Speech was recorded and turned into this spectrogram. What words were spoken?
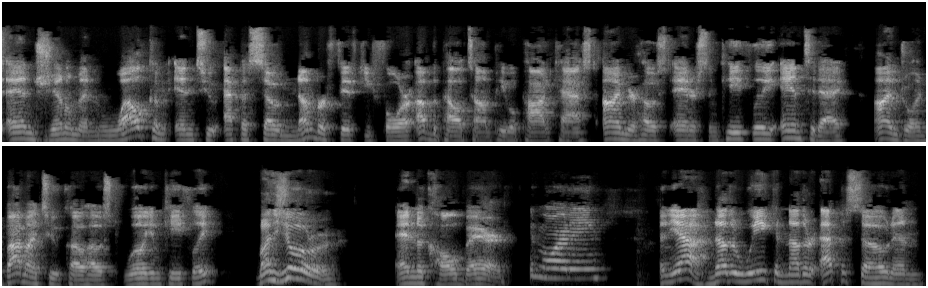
and gentlemen, welcome into episode number 54 of the Peloton People podcast. I'm your host, Anderson Keithley, and today I'm joined by my two co hosts, William Keithley. Bonjour. And Nicole Baird. Good morning. And yeah, another week, another episode, and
